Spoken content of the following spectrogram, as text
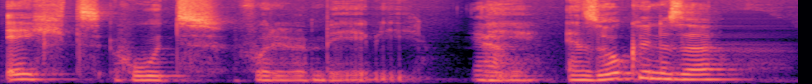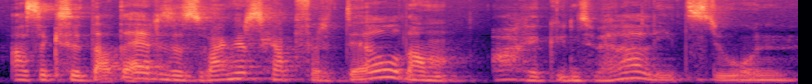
echt goed voor je baby. Ja. Nee. En zo kunnen ze, als ik ze dat tijdens de zwangerschap vertel, dan, ah, je kunt wel al iets doen.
